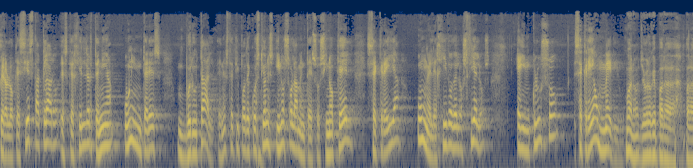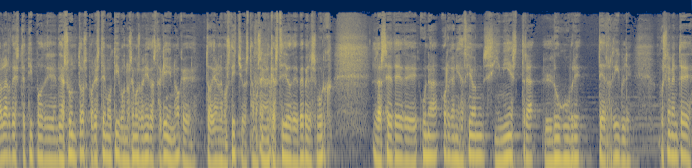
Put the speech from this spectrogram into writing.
pero lo que sí está claro es que Hitler tenía un interés brutal en este tipo de cuestiones y no solamente eso, sino que él se creía un elegido de los cielos e incluso se creía un medio. Bueno, yo creo que para, hablar de este tipo de, asuntos, por este motivo nos hemos venido hasta aquí, ¿no? que todavía no lo hemos dicho, estamos en el castillo de Bebelsburg, la sede de una organización siniestra, lúgubre, terrible, posiblemente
